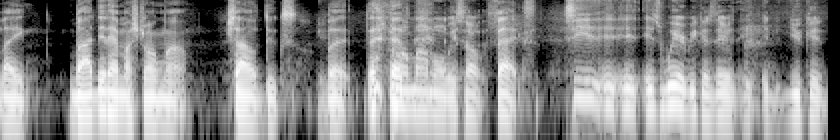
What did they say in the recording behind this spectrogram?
Like, but I did have my strong mom. Shout out Dukes. But Strong mom always helps. facts. See, it, it, it's weird because there it, you could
